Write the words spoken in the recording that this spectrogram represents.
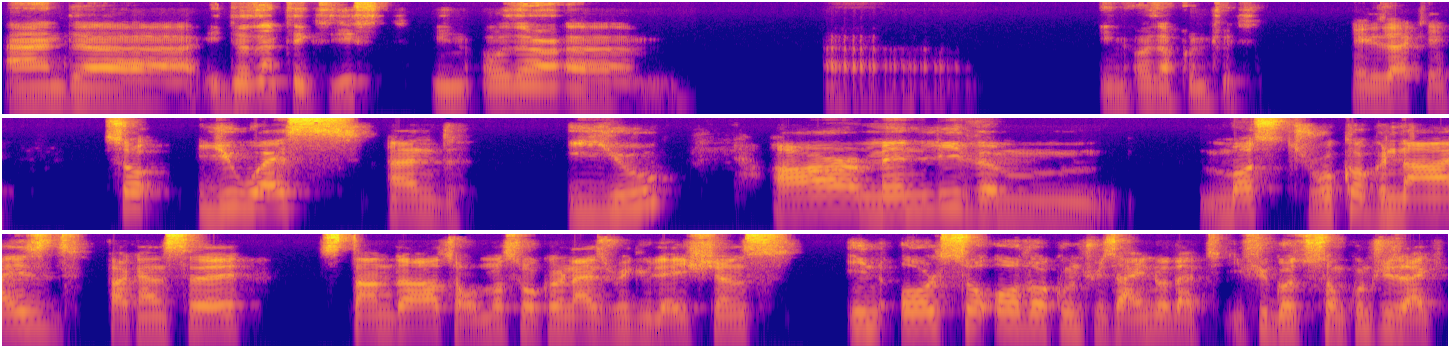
and uh, it doesn't exist in other um, in other countries. Exactly. So US and EU are mainly the most recognized, if I can say, standards or most recognized regulations in also other countries. I know that if you go to some countries like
